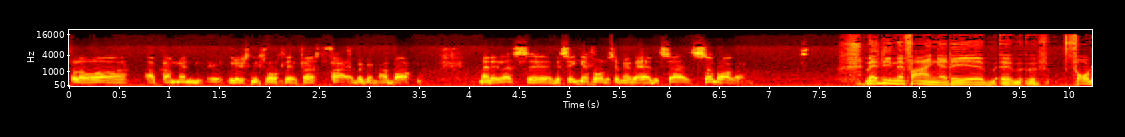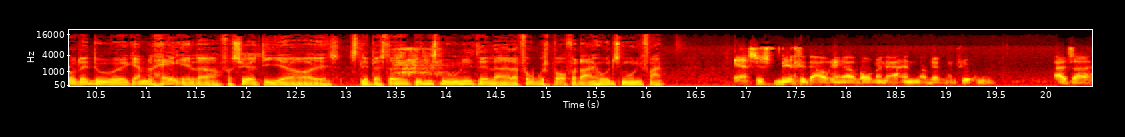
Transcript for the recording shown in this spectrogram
få lov at, at komme med en løsningsforslag først, før jeg begynder at brokke mig. Men ellers, øh, hvis ikke jeg får det, som jeg vil have det, så, så brokker jeg. Hvad er din erfaring? Er det, øh, får du det, du gerne vil have, eller forsøger de at øh, slippe afsted billigst muligt, eller er der fokus på at få dig hurtigst muligt frem? Jeg synes virkelig, det afhænger af, hvor man er henne, og hvem man flyver med. Altså,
